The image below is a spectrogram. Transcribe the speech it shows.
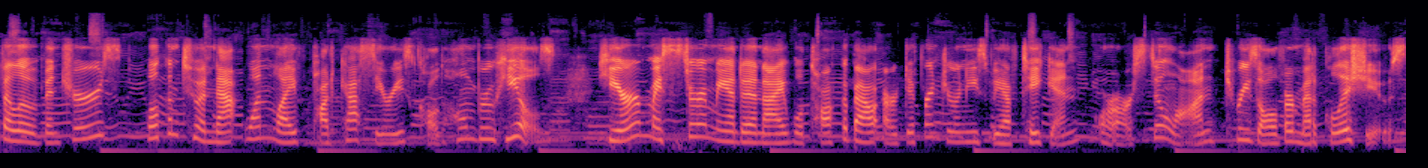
fellow adventurers. Welcome to a Nat One Life podcast series called Homebrew Heals. Here, my sister Amanda and I will talk about our different journeys we have taken or are still on to resolve our medical issues.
